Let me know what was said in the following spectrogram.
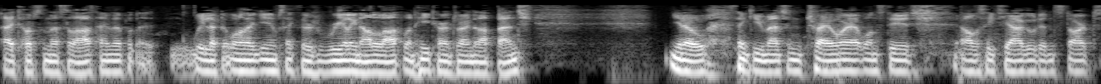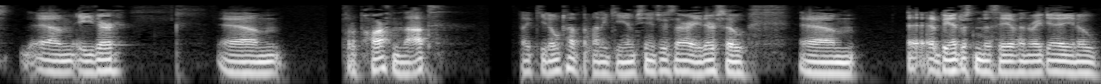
I touched on this the last time that we looked at one of their games. Like, there's really not a lot when he turns around to that bench. You know, I think you mentioned Traore at one stage. Obviously, Thiago didn't start um, either. Um, but apart from that, like you don't have any game changers there either. So um, it'd be interesting to see if Enrique, you know,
